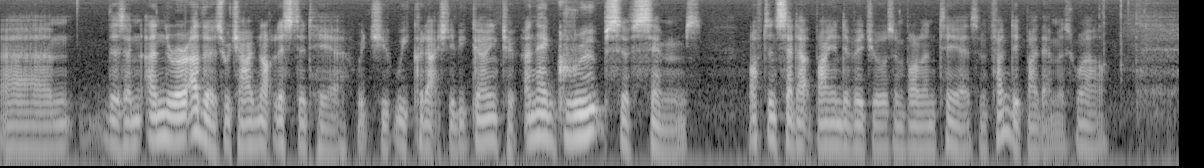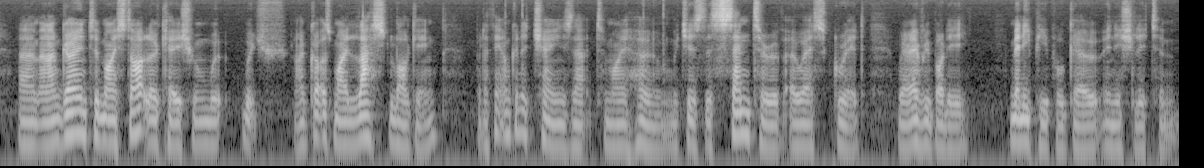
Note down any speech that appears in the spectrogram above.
um, there's an, and there are others which I've not listed here, which you, we could actually be going to. And they're groups of sims, often set up by individuals and volunteers and funded by them as well. Um, and I'm going to my start location, which I've got as my last logging, but I think I'm going to change that to my home, which is the center of OS Grid, where everybody, many people go initially to,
